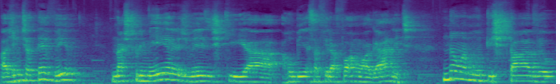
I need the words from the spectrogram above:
A gente até vê nas primeiras vezes que a Ruby e a Safira formam a Garnet, não é muito estável,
